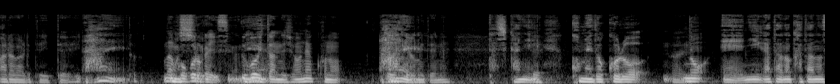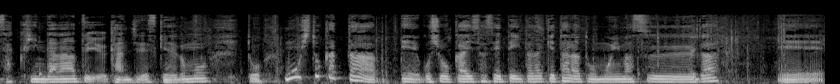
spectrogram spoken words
現れていて、はい、まあ、心が動いたんでしょうねこの光景を見てね、はい確かに米どころの、はい、えー、新潟の方の作品だなという感じですけれどもともう一方、えー、ご紹介させていただけたらと思いますが、はい、え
